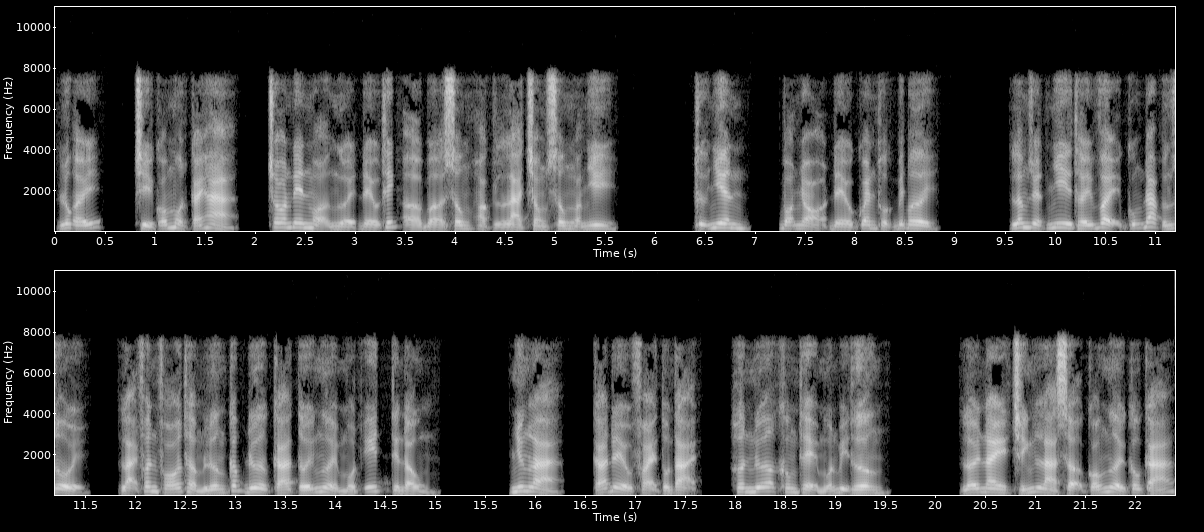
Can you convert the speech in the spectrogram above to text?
Lúc ấy, chỉ có một cái hà, cho nên mọi người đều thích ở bờ sông hoặc là trong sông ngọn nhi. Tự nhiên, bọn nhỏ đều quen thuộc biết bơi. Lâm Duyệt Nhi thấy vậy cũng đáp ứng rồi, lại phân phó thẩm lương cấp đưa cá tới người một ít tiền đồng. Nhưng là, cá đều phải tồn tại, hơn nữa không thể muốn bị thương. Lời này chính là sợ có người câu cá,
